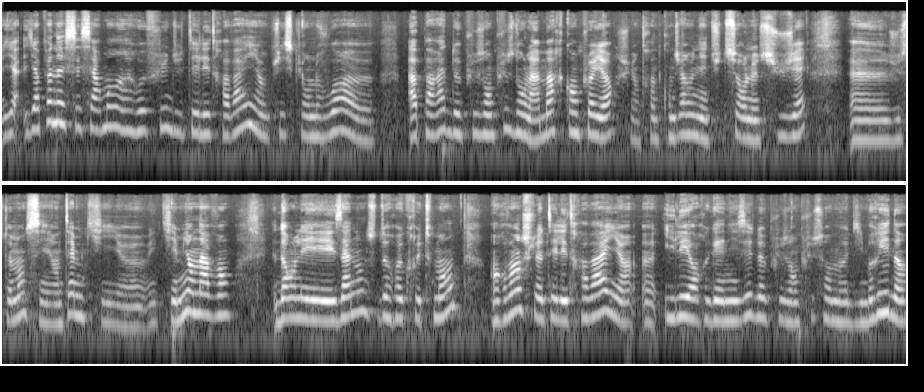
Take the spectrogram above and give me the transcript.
Il n'y a, pas nécessairement un reflux du télétravail, hein, puisqu'on le voit euh, apparaître de plus en plus dans la marque employeur. Je suis en train de conduire une étude sur le sujet. Euh, justement, c'est un thème qui, euh, qui, est mis en avant dans les annonces de recrutement. En revanche, le télétravail, il est organisé de plus en plus en mode hybride.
